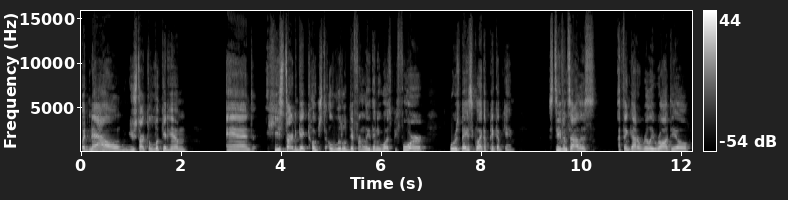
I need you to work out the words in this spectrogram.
But now you start to look at him, and he's starting to get coached a little differently than he was before, where it was basically like a pickup game. Stephen Silas, I think, got a really raw deal,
